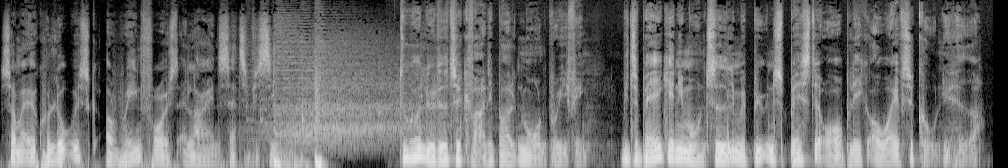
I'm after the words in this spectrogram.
som er økologisk og Rainforest Alliance certificeret. Du har lyttet til Kvartibolt Morgenbriefing. Vi er tilbage igen i morgen tidlig med byens bedste overblik over FCK-nyheder.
